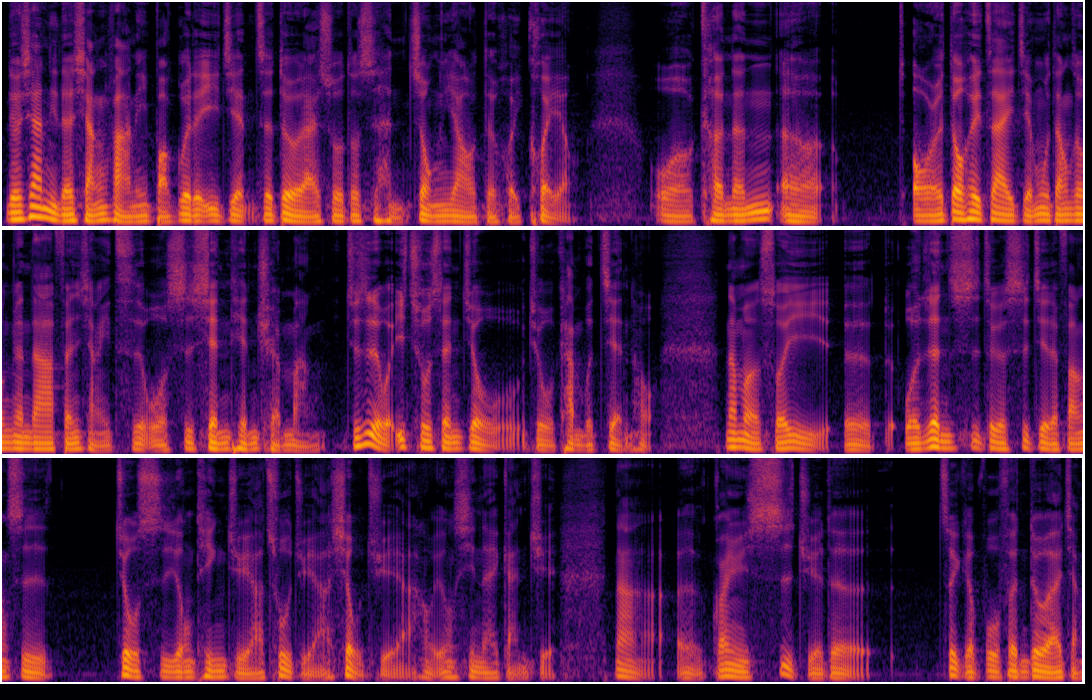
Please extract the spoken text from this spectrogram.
留下你的想法，你宝贵的意见，这对我来说都是很重要的回馈哦。我可能呃。偶尔都会在节目当中跟大家分享一次，我是先天全盲，就是我一出生就就看不见吼。那么所以呃，我认识这个世界的方式就是用听觉啊、触觉啊、嗅觉啊，然后用心来感觉。那呃，关于视觉的这个部分，对我来讲，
